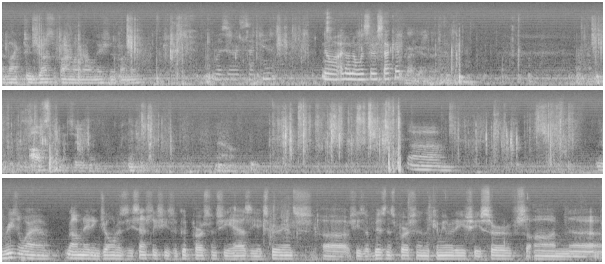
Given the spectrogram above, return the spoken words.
I'd like to justify my nomination if I may. Was there a second? No, I don't know, was there a second? Not yet. I'll second it so you can, Thank you. now. Um, The reason why I'm nominating Joan is essentially she's a good person. She has the experience. Uh, She's a business person in the community. She serves on uh,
